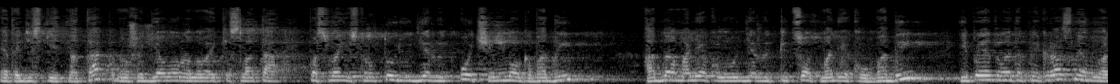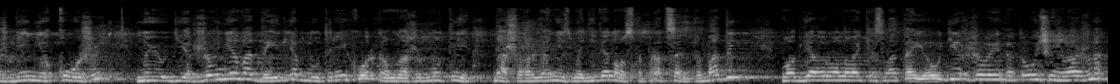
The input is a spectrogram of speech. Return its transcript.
Это действительно так, потому что гиалуроновая кислота по своей структуре удерживает очень много воды. Одна молекула удерживает 500 молекул воды, и поэтому это прекрасное увлажнение кожи, но и удерживание воды для внутренних органов. У нас же внутри нашего организма 90% воды, вот гиалуроновая кислота ее удерживает, это очень важно.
